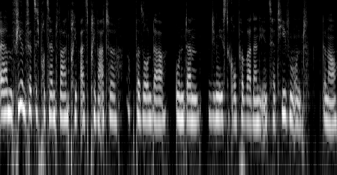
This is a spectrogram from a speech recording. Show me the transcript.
Ähm, 44 Prozent waren als private Person da und dann die nächste Gruppe war dann die Initiativen und Genau.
